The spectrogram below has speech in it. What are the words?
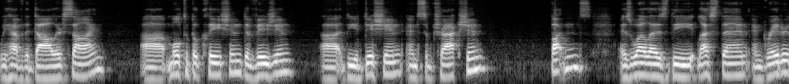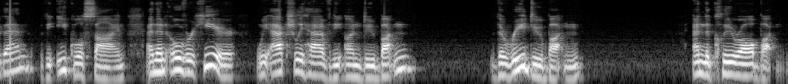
We have the dollar sign. uh, multiplication, division, uh, the addition and subtraction buttons, as well as the less than and greater than, the equal sign, and then over here we actually have the undo button, the redo button, and the clear all button.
